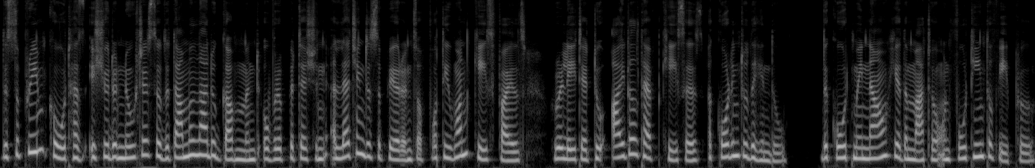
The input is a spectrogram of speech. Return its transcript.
The Supreme Court has issued a notice to the Tamil Nadu government over a petition alleging disappearance of 41 case files related to idol theft cases, according to the Hindu. The court may now hear the matter on 14th of April.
